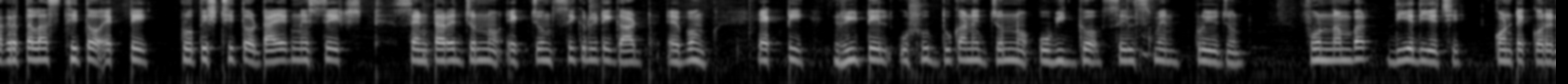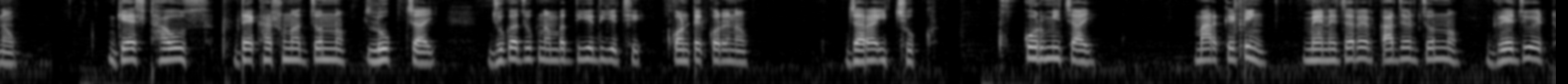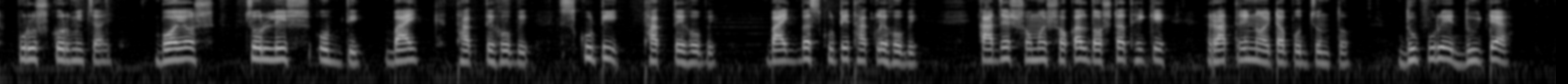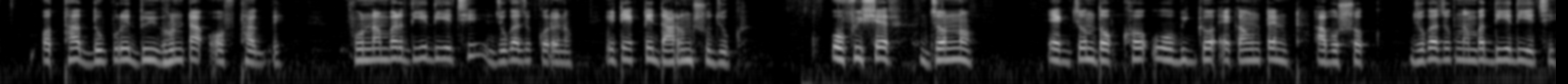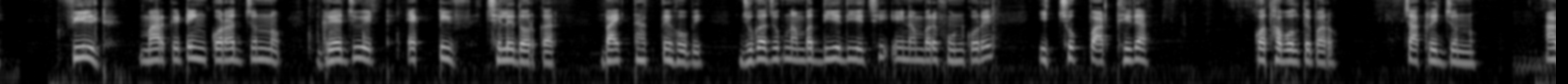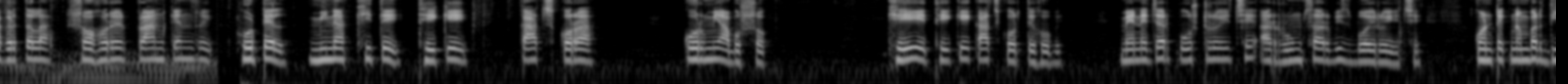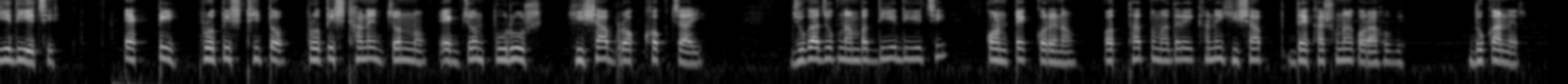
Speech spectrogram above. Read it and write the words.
আগরতলা স্থিত একটি প্রতিষ্ঠিত ডায়াগনস্টিক সেন্টারের জন্য একজন সিকিউরিটি গার্ড এবং একটি রিটেল ওষুধ দোকানের জন্য অভিজ্ঞ সেলসম্যান প্রয়োজন। ফোন নাম্বার দিয়ে দিয়েছি কন্ট্যাক্ট করে নাও। গেস্ট হাউস দেখাশোনার জন্য লোক চাই, যোগাযোগ নাম্বার দিয়ে দিয়েছি কন্ট্যাক্ট করে নাও। যারা ইচ্ছুক, কর্মী চাই মার্কেটিং ম্যানেজারের কাজের জন্য গ্র্যাজুয়েট পুরুষ কর্মী চাই। বয়স চল্লিশ অবধি। বাইক থাকতে হবে, স্কুটি থাকতে হবে, বাইক বা স্কুটি থাকলে হবে। কাজের সময় সকাল দশটা থেকে রাত্রি নয়টা পর্যন্ত। দুপুরে দুইটা, অর্থাৎ দুপুরে দুই ঘণ্টা অফ থাকবে। ফোন নাম্বার দিয়ে দিয়েছি, যোগাযোগ করে নাও। এটি একটি দারুণ সুযোগ। অফিসের জন্য একজন দক্ষ ও অভিজ্ঞ অ্যাকাউন্ট্যান্ট আবশ্যক। যোগাযোগ নাম্বার দিয়ে দিয়েছি। ফিল্ড মার্কেটিং করার জন্য গ্র্যাজুয়েট অ্যাক্টিভ ছেলে দরকার। বাইক থাকতে হবে। যোগাযোগ নাম্বার দিয়ে দিয়েছি। এই নাম্বারে ফোন করে ইচ্ছুক প্রার্থীরা কথা বলতে পারো চাকরির জন্য। আগরতলা শহরের প্রাণকেন্দ্রে হোটেল মীনাক্ষীতে থেকে কাজ করা কর্মী আবশ্যক। খেয়ে থেকে কাজ করতে হবে। ম্যানেজার পোস্ট রয়েছে আর রুম সার্ভিস বয় রয়েছে। কন্ট্যাক্ট নাম্বার দিয়ে দিয়েছি। একটি প্রতিষ্ঠিত প্রতিষ্ঠানের জন্য একজন পুরুষ হিসাব রক্ষক চাই। যোগাযোগ নাম্বার দিয়ে দিয়েছি, কন্ট্যাক্ট করে নাও। অর্থাৎ তোমাদের এখানে হিসাব দেখাশোনা করা হবে। দোকানের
